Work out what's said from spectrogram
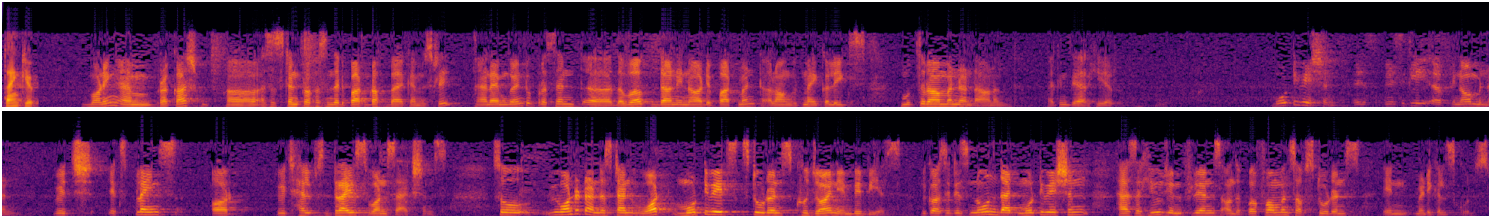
Thank you. Good morning, I'm Prakash, uh, Assistant Professor in the Department of Biochemistry, and I'm going to present uh, the work done in our department along with my colleagues Muthuraman and Anand. I think they are here. Motivation is basically a phenomenon which explains or which helps drives one's actions. So we wanted to understand what motivates students who join MBBS because it is known that motivation has a huge influence on the performance of students in medical schools.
